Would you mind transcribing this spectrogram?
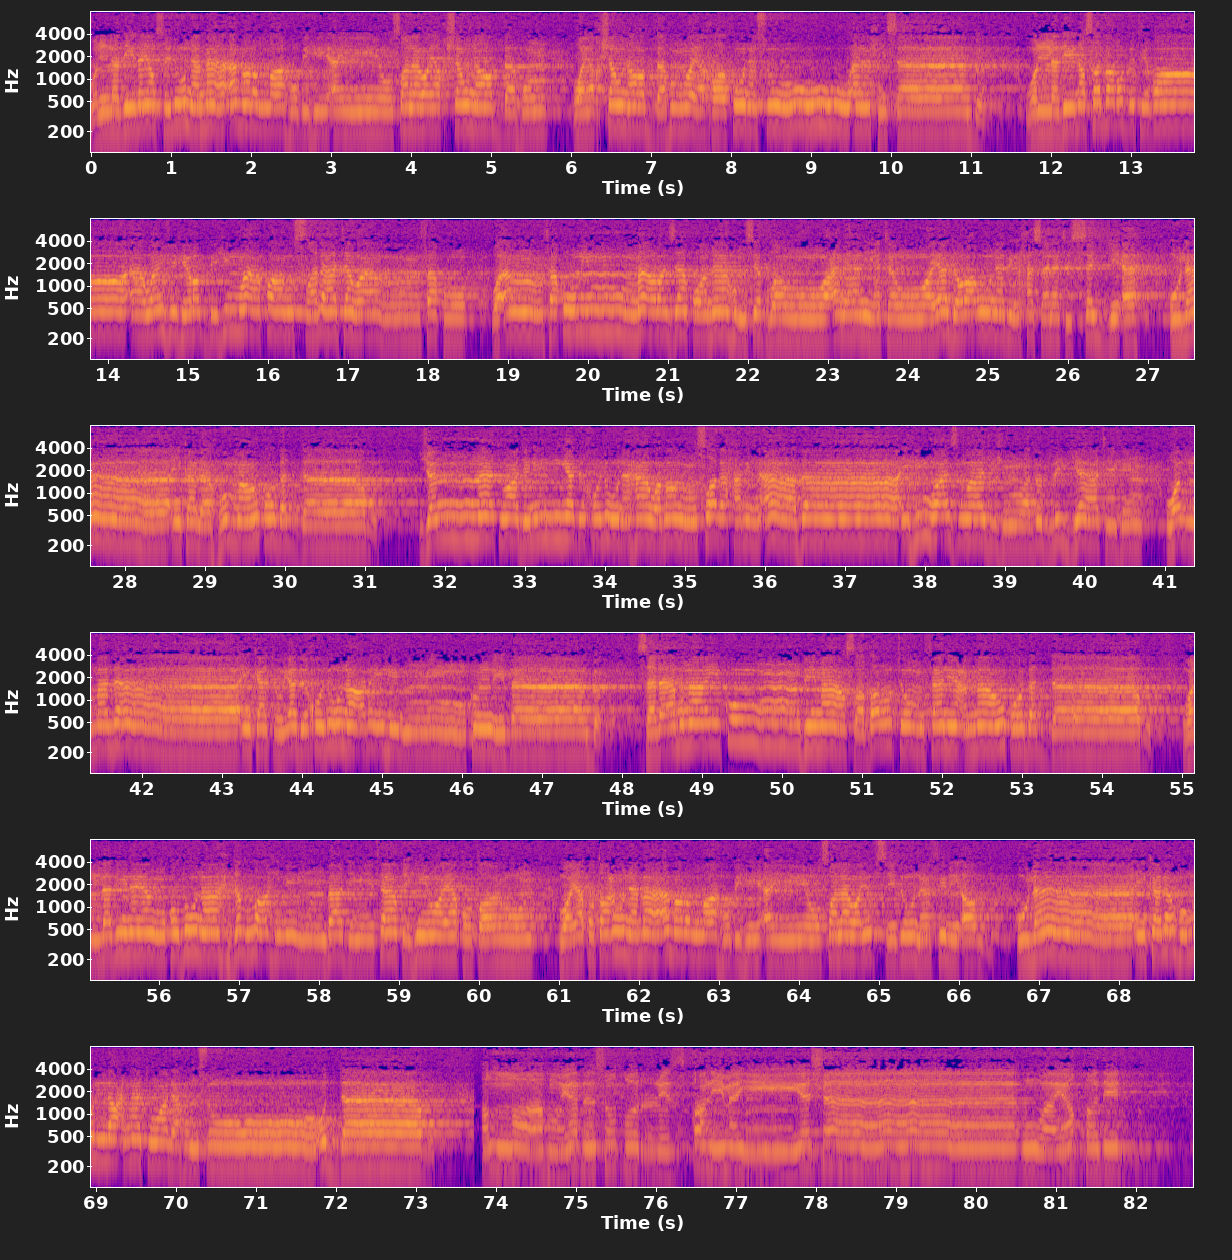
والذين يصلون ما أمر الله به أن يوصل ويخشون ربهم ويخشون ربهم ويخافون سوء الحساب. والذين صبروا ابتغاء وجه ربهم وأقاموا الصلاة وأنفقوا وأنفقوا مما رزقناهم سرا وعلانية ويدرؤون بالحسنة السيئة. أولئك لهم عقبى الدار. جنات عدن يدخلونها ومن صلح من آبائهم وأزواجهم وذرياتهم والملائكة يدخلون عليهم من كل باب. سلام عليكم بما صبرتم فنعم عقبى الدار. والذين ينقضون عهد الله من بعد ميثاقه ويقطعون ويقطعون ما أمر الله به أن يوصل ويفسدون في الأرض. أولئك لهم اللعنة ولهم سوء الدار. الله يبسط الرزق لمن يشاء ويقدر.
